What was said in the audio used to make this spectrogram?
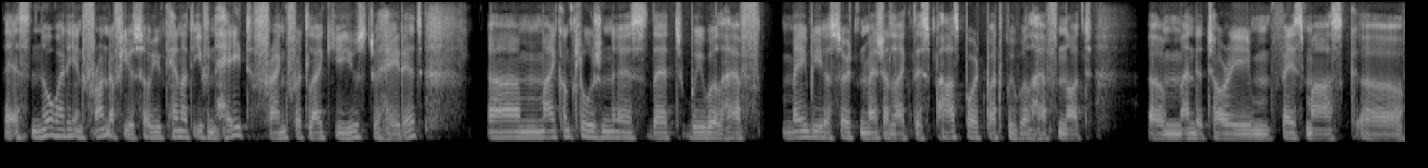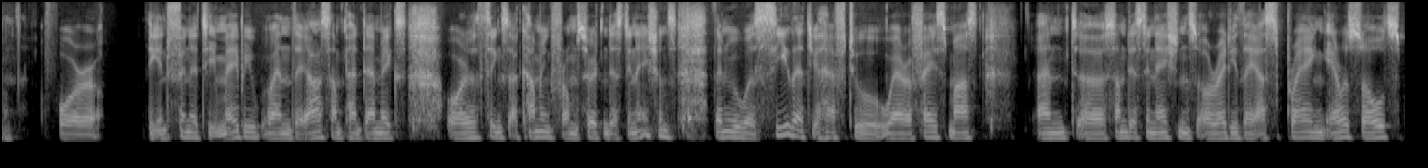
There is nobody in front of you, so you cannot even hate Frankfurt like you used to hate it. Um, my conclusion is that we will have maybe a certain measure like this passport, but we will have not a mandatory face mask uh, for the infinity. Maybe when there are some pandemics or things are coming from certain destinations, then we will see that you have to wear a face mask. And uh, some destinations already they are spraying aerosols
